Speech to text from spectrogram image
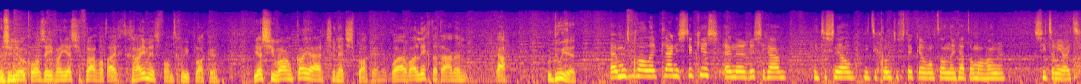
We zullen nu ook wel eens even aan Jessie vragen wat eigenlijk het geheim is van het goede plakken. Jessie, waarom kan je eigenlijk zo netjes plakken? Waar, waar ligt dat aan en ja, hoe doe je het? Eh, we moeten vooral eh, kleine stukjes en eh, rustig aan. Niet te snel, niet te grote stukken, want dan gaat het allemaal hangen. Het ziet er niet uit.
